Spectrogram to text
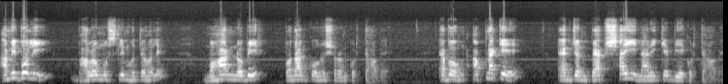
আমি বলি, ভালো মুসলিম হতে হলে মহান নবীর পদাঙ্ক অনুসরণ করতে হবে এবং আপনাকে একজন ব্যবসায়ী নারীকে বিয়ে করতে হবে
